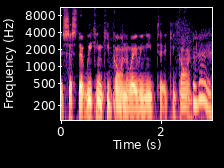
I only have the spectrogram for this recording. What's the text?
It's just that we can keep going the way we need to keep going.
